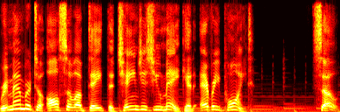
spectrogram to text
Remember to also update the changes you make at every point. So,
